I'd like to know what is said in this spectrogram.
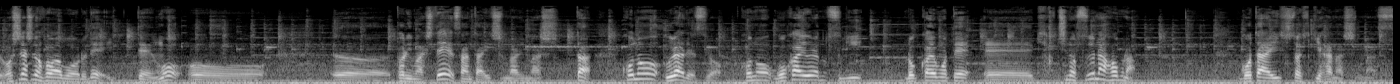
押し出しのフォアボールで1点を、取りまして3対1となりました。この裏ですよ。この5回裏の次、6回表、えー、菊池のツーランホームラン。5対1と引き離します。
